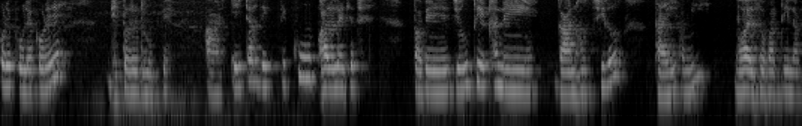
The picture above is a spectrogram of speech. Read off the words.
করে কোলে করে ভেতরে ঢুকবে। আর এটা দেখতে খুব ভালো লেগেছে। তবে যেহেতু এখানে গান হচ্ছিল তাই আমি ভয়েস ওভার দিলাম।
